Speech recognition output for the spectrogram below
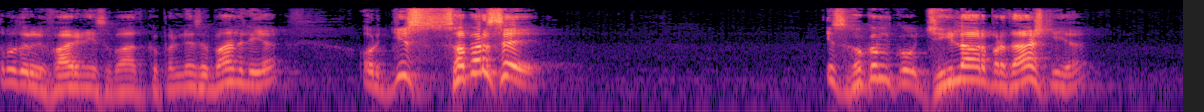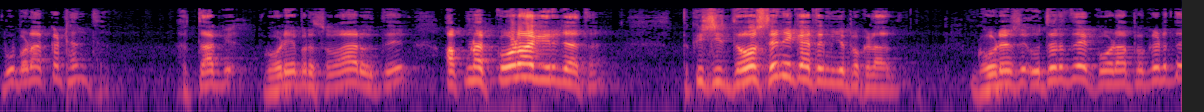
اب ادھر غفاری نے اس بات کو پلے سے باندھ لیا اور جس صبر سے اس حکم کو جھیلا اور برداشت کیا، وہ بڑا کٹھن تھا۔ حتیٰ کہ گھوڑے پر سوار ہوتے، اپنا کوڑا گر جاتا۔ تو کسی دوست سے نہیں کہتے، مجھے پکڑا دو۔ گھوڑے سے اترتے، کوڑا پکڑتے،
